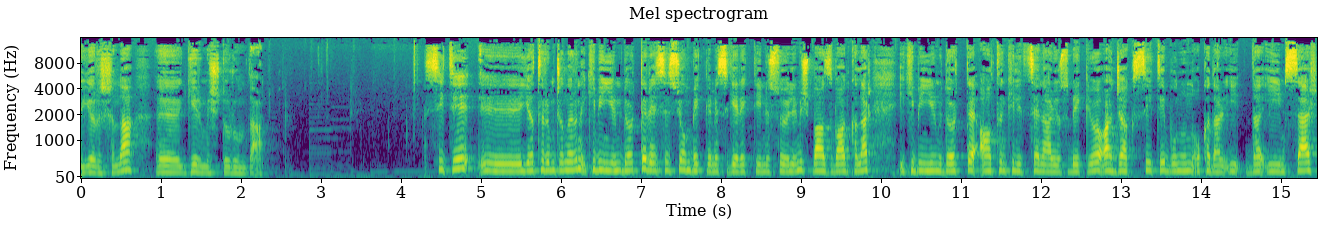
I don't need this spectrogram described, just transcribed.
yarışına girmiş durumda. City e, yatırımcıların 2024'te resesyon beklemesi gerektiğini söylemiş. Bazı bankalar 2024'te altın kilit senaryosu bekliyor. Ancak City bunun o kadar da iyimser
